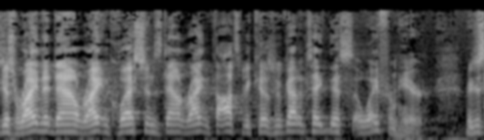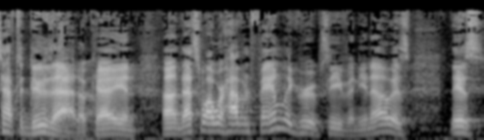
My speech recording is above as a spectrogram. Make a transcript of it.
just writing it down, writing questions down, writing thoughts, because we've got to take this away from here. We just have to do that, okay? And uh, that's why we're having family groups, even, you know, is, is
